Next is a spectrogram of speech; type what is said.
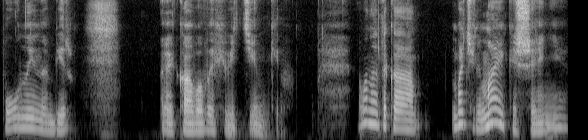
повний набір е, кавових відтінків. Вона така, бачите, має кишені,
